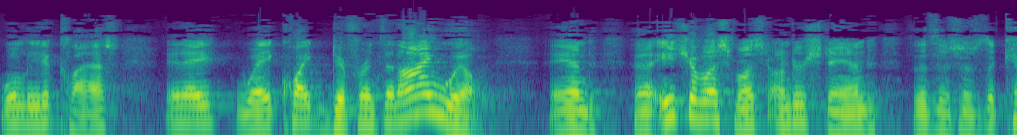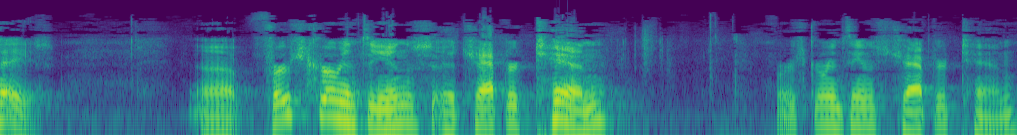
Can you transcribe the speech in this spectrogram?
will, lead a class in a way quite different than I will. And uh, each of us must understand that this is the case. Uh, 1 Corinthians uh, chapter 10. 1 Corinthians chapter 10.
